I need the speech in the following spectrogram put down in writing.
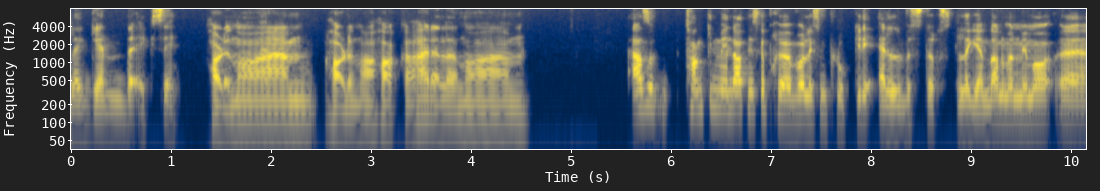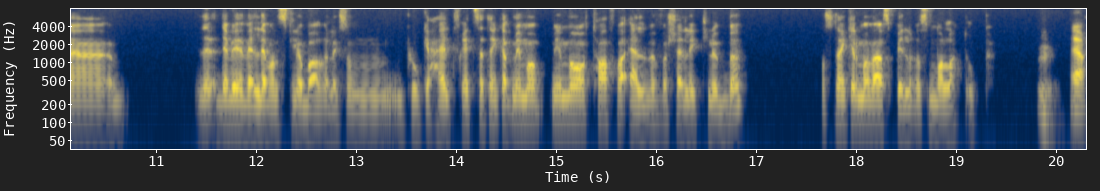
legende exi. Har du noe, um, har du noe haka her, eller noe um, Altså, tanken min er at vi skal prøve å liksom plukke de elleve største legendene, men vi må uh, det, det blir veldig vanskelig å bare liksom plukke helt fritt. Så jeg tenker at vi må, vi må ta fra elleve forskjellige klubber. Og så tenker jeg det må være spillere som har lagt opp. Mm. Ja.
